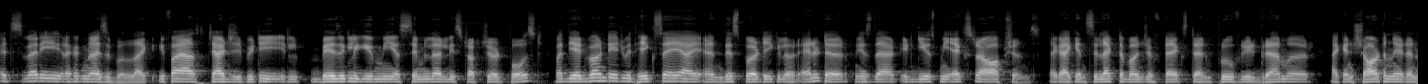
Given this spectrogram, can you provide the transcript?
it's very recognizable. Like if I ask ChatGPT, it'll basically give me a similarly structured post. But the advantage with Hix AI and this particular editor is that it gives me extra options. Like I can select a bunch of text and proofread grammar. I can shorten it and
